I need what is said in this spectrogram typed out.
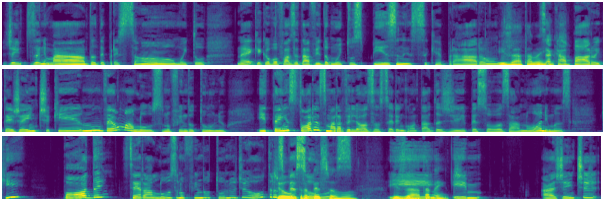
gente desanimada, depressão, muito, né? O que, que eu vou fazer da vida? Muitos business se quebraram. Exatamente. Se acabaram. E tem gente que não vê uma luz no fim do túnel. E tem histórias maravilhosas a serem contadas de pessoas anônimas que podem ser a luz no fim do túnel de outras de outra pessoas. pessoa. E, Exatamente. E a gente,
